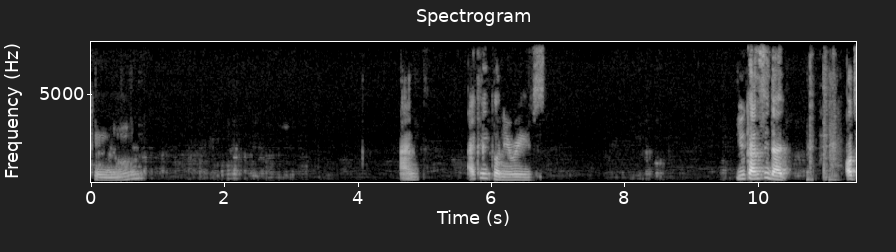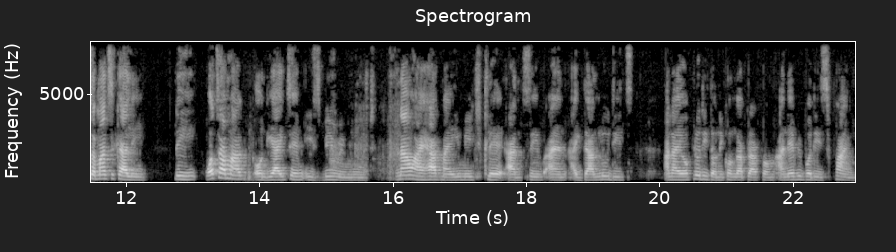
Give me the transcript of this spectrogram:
Okay. And I click on erase. You can see that automatically the watermark on the item is being removed. Now I have my image clear and save and I download it and I upload it on the Konga platform and everybody is fine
